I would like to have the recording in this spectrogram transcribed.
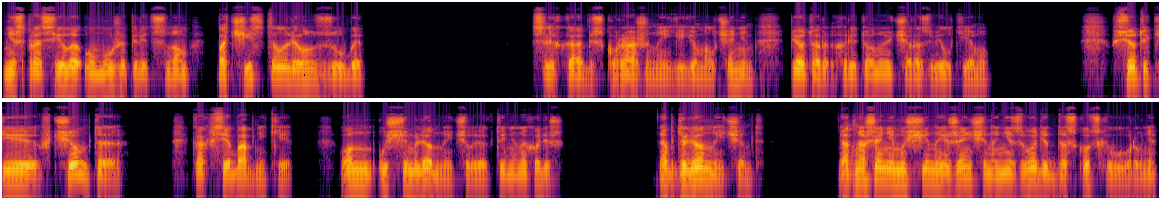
не спросила у мужа перед сном, почистил ли он зубы. Слегка обескураженный ее молчанием, Петр Харитонович развил тему. — Все-таки в чем-то, как все бабники, он ущемленный человек, ты не находишь? Обделенный чем-то. Отношения мужчины и женщины не сводят до скотского уровня.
